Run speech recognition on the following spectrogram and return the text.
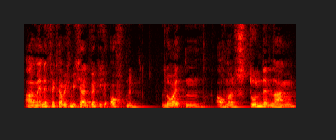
Aber im Endeffekt habe ich mich halt wirklich oft mit Leuten, auch mal stundenlang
